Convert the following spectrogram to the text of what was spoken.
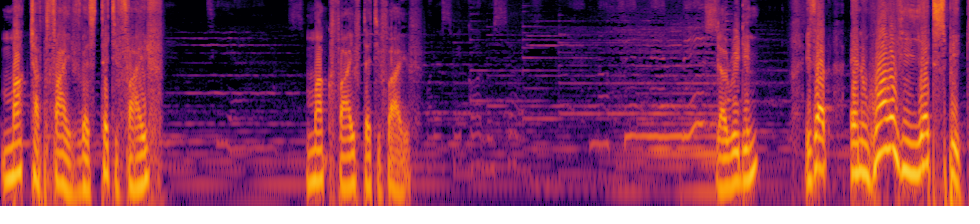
Mark chapter 5, verse 35. Mark 5 35. Nothing You are reading? Is that, and while he yet spake,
